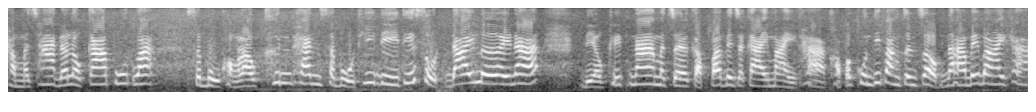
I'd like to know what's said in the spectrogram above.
ธรรมชาติแล้วเรากล้าพูดว่า สบู่ของเราขึ้นแท่นสบู่ที่ดีที่สุดได้เลยนะเดี๋ยวคลิปหน้ามาเจอกับป้าเบญจกายใหม่ค่ะ ขอบพระคุณที่ฟังจนจบนะคะ บ๊ายบายค่ะ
